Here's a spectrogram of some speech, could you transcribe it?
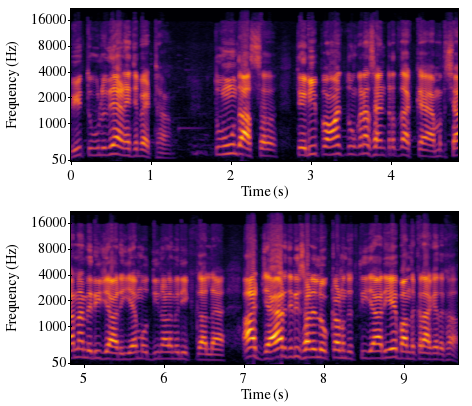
ਵੀ ਤੂੰ ਲੁਧਿਆਣੇ 'ਚ ਬੈਠਾ ਤੂੰ ਦੱਸ ਤੇਰੀ ਪਹੁੰਚ ਤੂੰ ਕਹਿੰਦਾ ਸੈਂਟਰ ਤੱਕ ਹੈ? ਅਮਿਤ ਸ਼ਾਹ ਨਾਲ ਮੇਰੀ ਜਾਰੀ ਹੈ ਮੋਦੀ ਨਾਲ ਮੇਰੀ ਇੱਕ ਗੱਲ ਹੈ। ਆਹ ਜ਼ਹਿਰ ਜਿਹੜੀ ਸਾਡੇ ਲੋਕਾਂ ਨੂੰ ਦਿੱਤੀ ਜਾ ਰਹੀ ਹੈ ਇਹ ਬੰਦ ਕਰਾ ਕੇ ਦਿਖਾ।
